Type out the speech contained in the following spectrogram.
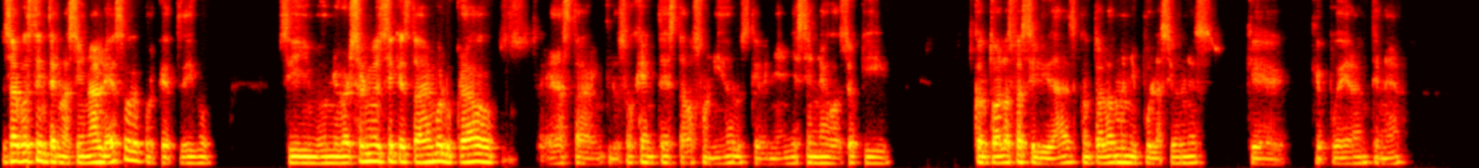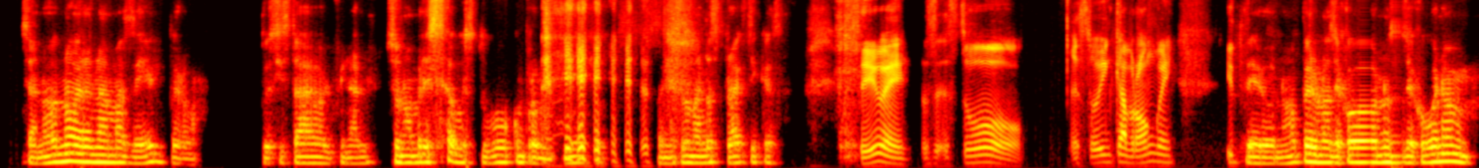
es algo hasta internacional eso, porque te digo, si Universal Music estaba involucrado, pues era hasta incluso gente de Estados Unidos los que venían y hacían negocio aquí con todas las facilidades, con todas las manipulaciones que, que pudieran tener. O sea, no, no era nada más de él, pero pues sí está al final, su nombre estuvo comprometido con, esas malas prácticas. Sí, güey, estuvo, estuvo bien cabrón, güey. Pero no, pero nos dejó, nos dejó buena,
